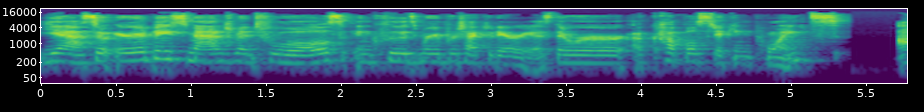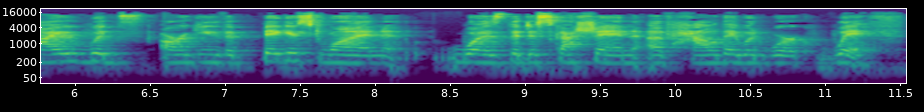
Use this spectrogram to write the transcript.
Yeah, so area based management tools includes marine protected areas. There were a couple sticking points. I would argue the biggest one was the discussion of how they would work with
